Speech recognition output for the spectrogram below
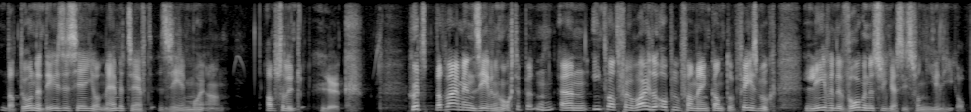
dat toonde deze serie, wat mij betreft, zeer mooi aan. Absoluut leuk. Goed, dat waren mijn zeven hoogtepunten. Een iets wat verwarde oproep van mijn kant op Facebook leverde volgende suggesties van jullie op.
